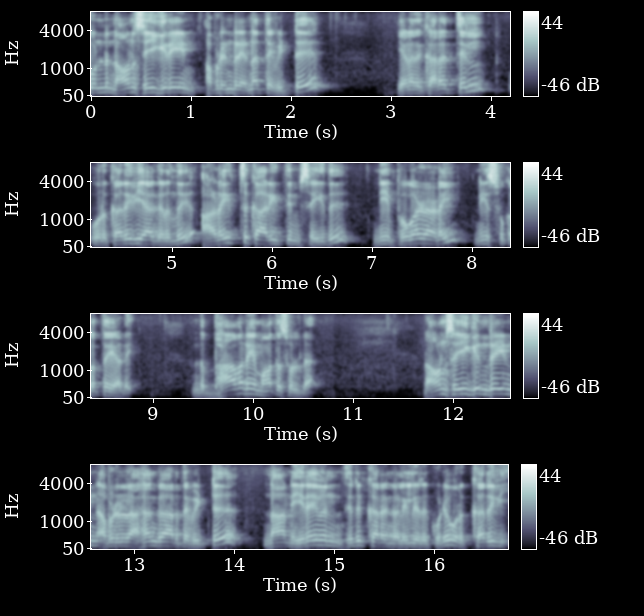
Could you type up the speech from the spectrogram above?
கொண்டு நான் செய்கிறேன் அப்படின்ற எண்ணத்தை விட்டு எனது கரத்தில் ஒரு கருவியாக இருந்து அனைத்து காரியத்தையும் செய்து நீ புகழடை நீ சுகத்தை அடை. இந்த பாவனையை மாற்ற சொல்கிற நான் செய்கின்றேன் அப்படின்ற அகங்காரத்தை விட்டு நான் இறைவன் திருக்கரங்களில் இருக்கக்கூடிய ஒரு கருவி.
